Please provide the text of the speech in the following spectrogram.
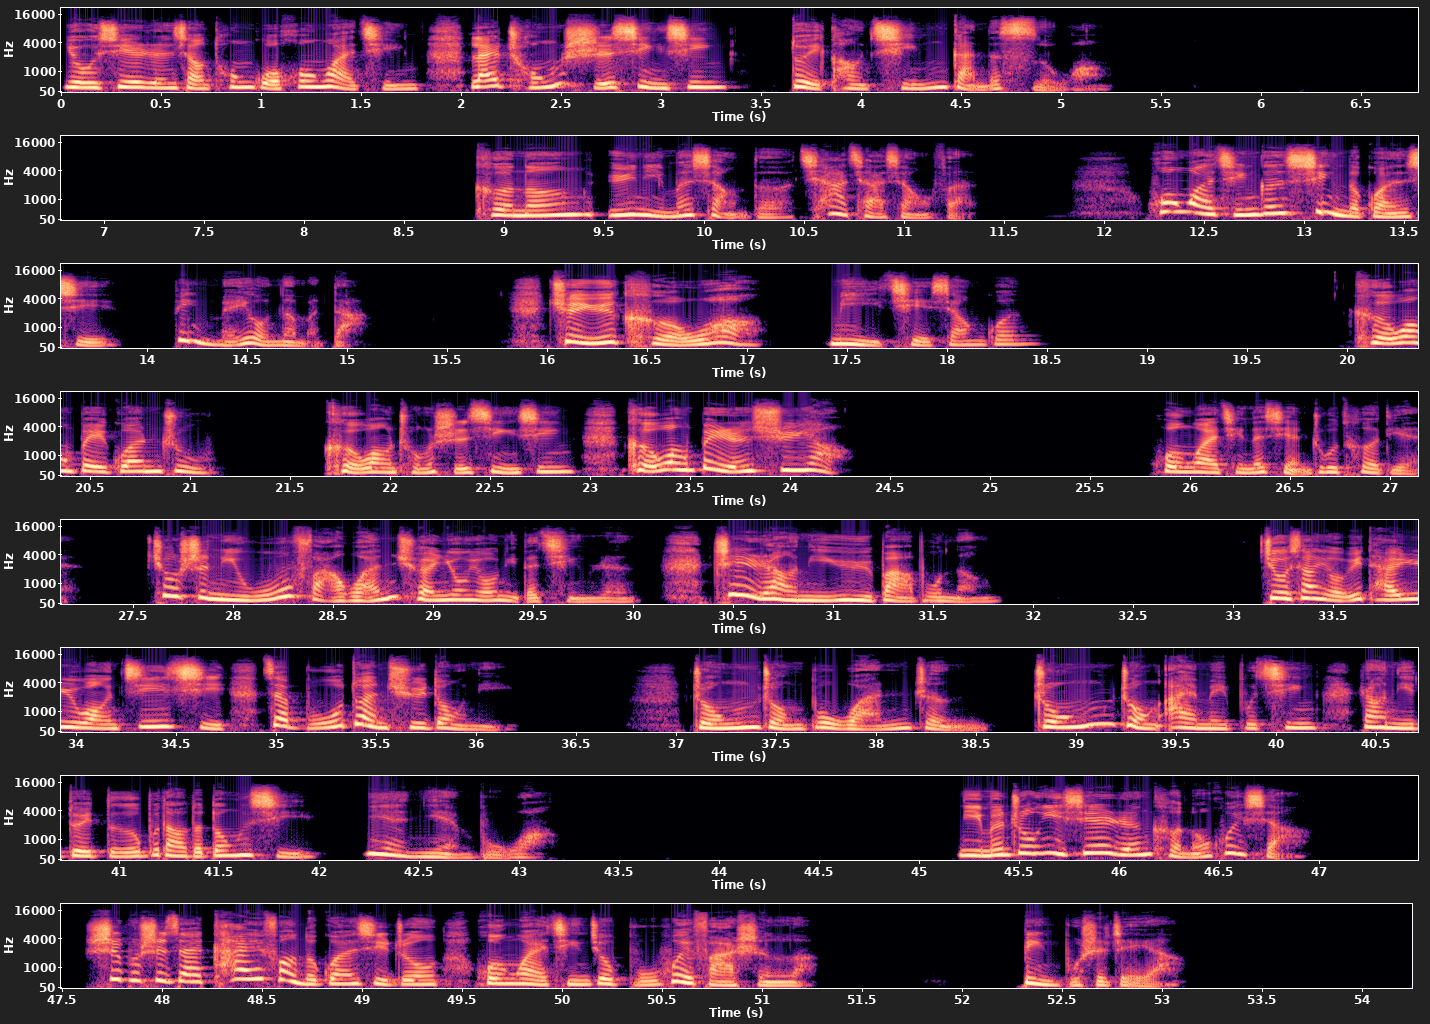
有些人想通过婚外情来重拾信心，对抗情感的死亡。可能与你们想的恰恰相反，婚外情跟性的关系并没有那么大，却与渴望密切相关。渴望被关注。渴望重拾信心，渴望被人需要。婚外情的显著特点就是你无法完全拥有你的情人，这让你欲罢不能。就像有一台欲望机器在不断驱动你，种种不完整，种种暧昧不清，让你对得不到的东西念念不忘。你们中一些人可能会想，是不是在开放的关系中，婚外情就不会发生了？并不是这样。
